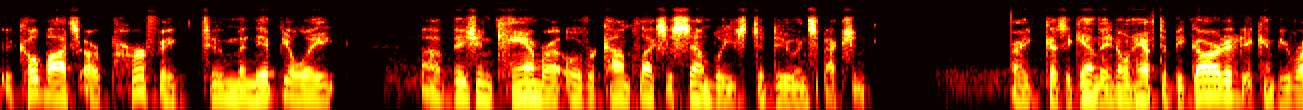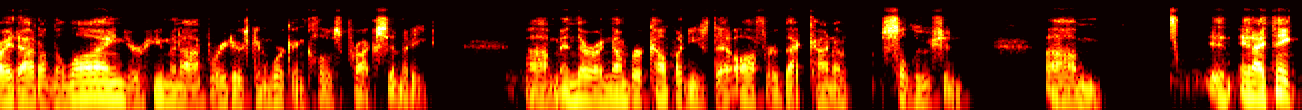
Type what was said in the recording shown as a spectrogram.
cobots are perfect to manipulate uh, vision camera over complex assemblies to do inspection right? Because again, they don't have to be guarded. It can be right out on the line. Your human operators can work in close proximity. Um, and there are a number of companies that offer that kind of solution. Um, and, and, I think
